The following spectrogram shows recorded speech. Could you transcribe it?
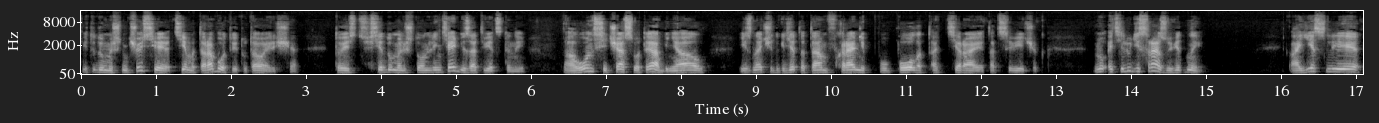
И ты думаешь, ничего себе, тема-то работает у товарища. То есть все думали, что он лентяй безответственный, а он сейчас вот и обнял, и, значит, где-то там в храме пол оттирает от свечек. Ну, эти люди сразу видны. А если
